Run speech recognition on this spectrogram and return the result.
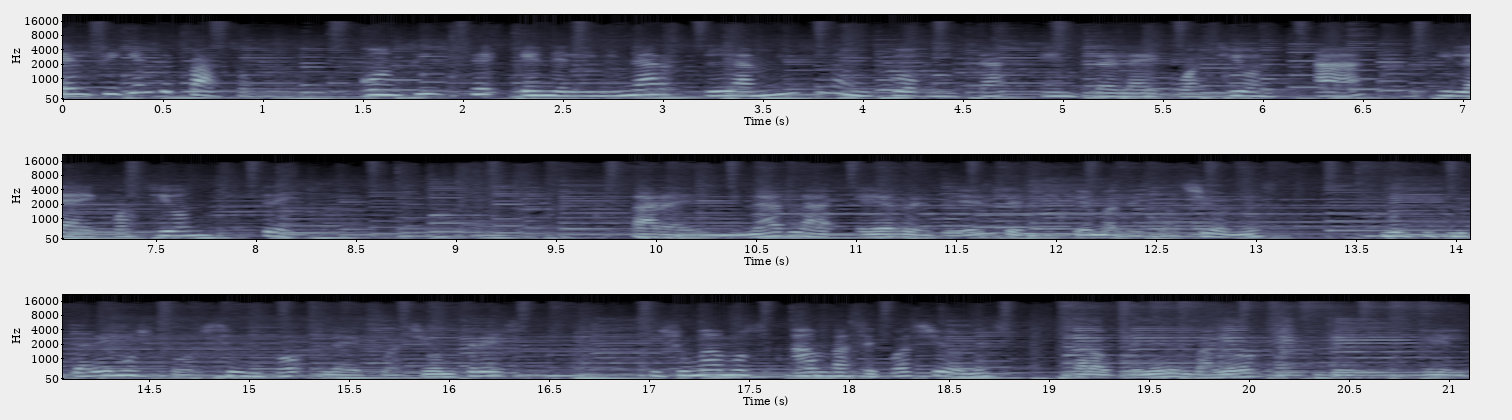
El siguiente paso consiste en eliminar la misma incógnita entre la ecuación A y la ecuación 3. Para eliminar la R de este sistema de ecuaciones, multiplicaremos por 5 la ecuación 3 y sumamos ambas ecuaciones para obtener el valor de L.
